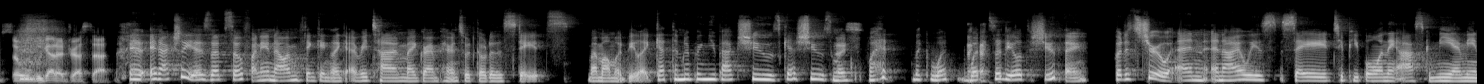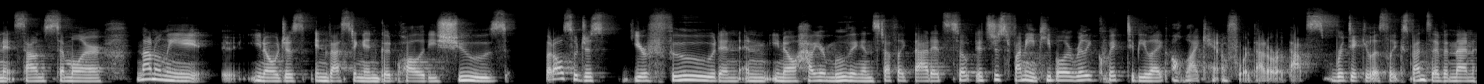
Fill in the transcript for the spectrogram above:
so we got to address that. It, it actually is. That's so funny. And now I'm thinking like every time my grandparents would go to the States, my mom would be like, get them to bring you back shoes, get shoes. I'm nice. like, what? Like, what? What's the deal with the shoe thing? But it's true. And and I always say to people when they ask me, I mean, it sounds similar, not only, you know, just investing in good quality shoes, but also just your food and and you know how you're moving and stuff like that. It's so it's just funny. People are really quick to be like oh well, i can't afford that or that's ridiculously expensive. And then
